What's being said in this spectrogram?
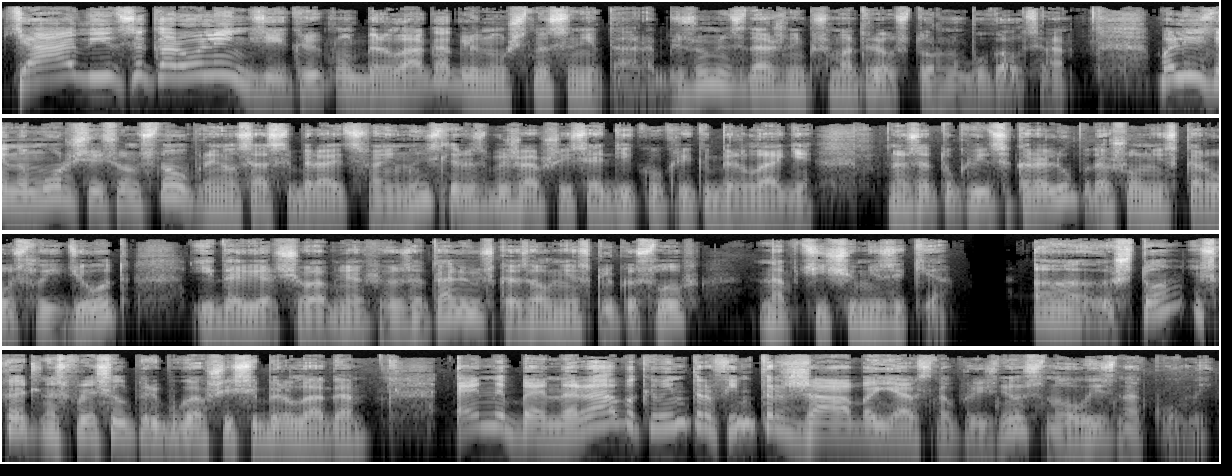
«Я вице-король Индии!» — крикнул Берлага, оглянувшись на санитара. Безумец даже не посмотрел в сторону бухгалтера. Болезненно морщись, он снова принялся собирать свои мысли, разбежавшиеся дикого крика Берлаги, но зато к вице королю подошел низкорослый идиот и, доверчиво обняв его за талию, сказал несколько слов на птичьем языке. «А что?» — искательно спросил перепугавшийся Берлага. «Энне бен рабок винтер финтер жаба», — ясно произнес новый знакомый.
